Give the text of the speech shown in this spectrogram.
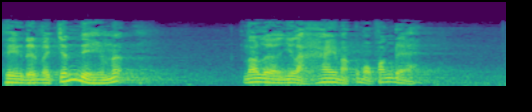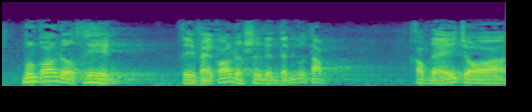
Thiền định và chánh niệm đó, nó là như là hai mặt của một vấn đề. Muốn có được thiền thì phải có được sự định tĩnh của tâm. Không để cho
